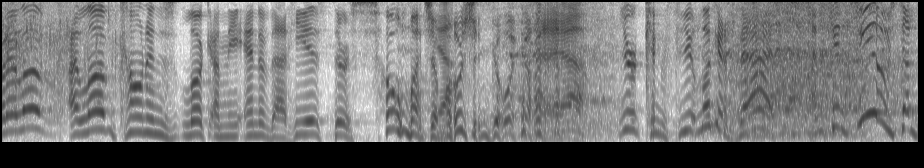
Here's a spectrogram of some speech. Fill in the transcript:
What I love, I love Conan's look on the end of that. He is, there's so much Yeah. emotion going on. Yeah. You're confused. Look at that. I'm confused. I'm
